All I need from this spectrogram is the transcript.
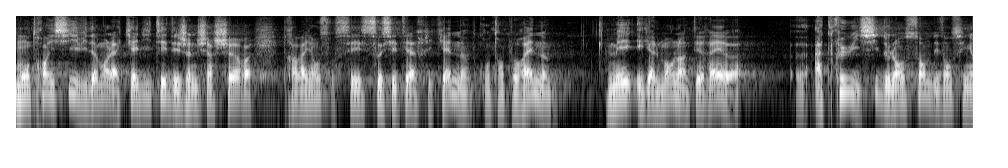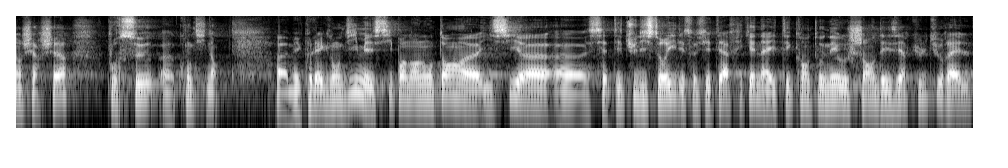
montrant ici évidemment la qualité des jeunes chercheurs travaillant sur ces sociétés africaines contemporaines, mais également l'intérêt euh, accru ici de l'ensemble des enseignants-chercheurs pour ce continent. Euh, mes collègues l'ont dit, mais si pendant longtemps, euh, ici, euh, cette étude historique des sociétés africaines a été cantonnée au champ des aires culturelles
